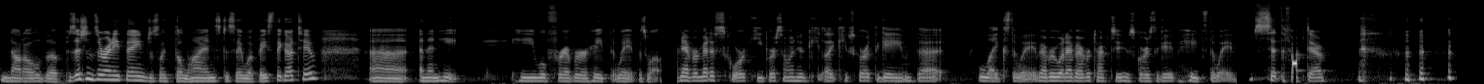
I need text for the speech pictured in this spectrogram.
not all the positions or anything, just like the lines to say what base they got to, uh, and then he he will forever hate the wave as well. I've never met a scorekeeper, someone who like keeps score at the game that likes the wave. Everyone I've ever talked to who scores the game hates the wave. Sit the fuck down.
